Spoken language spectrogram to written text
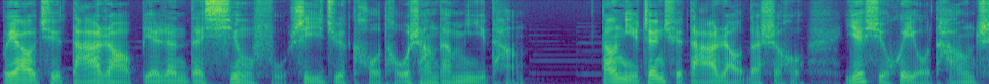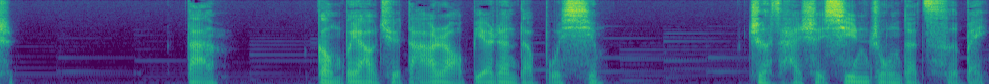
不要去打扰别人的幸福，是一句口头上的蜜糖。当你真去打扰的时候，也许会有糖吃。但，更不要去打扰别人的不幸。这才是心中的慈悲。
